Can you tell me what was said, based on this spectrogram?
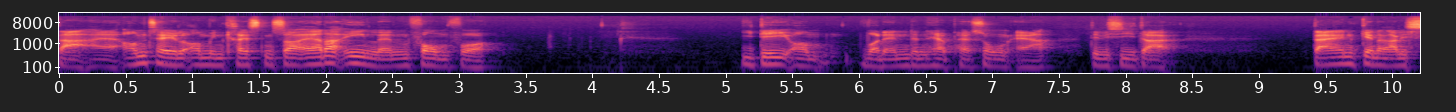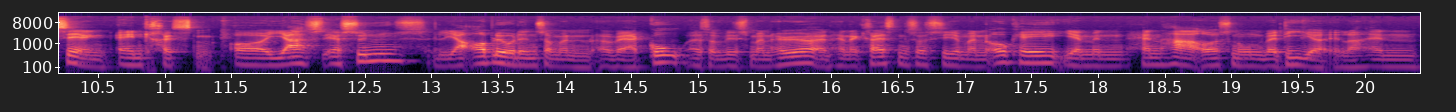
der er omtale om en kristen, så er der en eller anden form for idé om, hvordan den her person er. Det vil sige, der, der er en generalisering af en kristen. Og jeg, jeg synes, eller jeg oplever den som en, at være god. Altså hvis man hører, at han er kristen, så siger man, okay, jamen han har også nogle værdier, eller han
